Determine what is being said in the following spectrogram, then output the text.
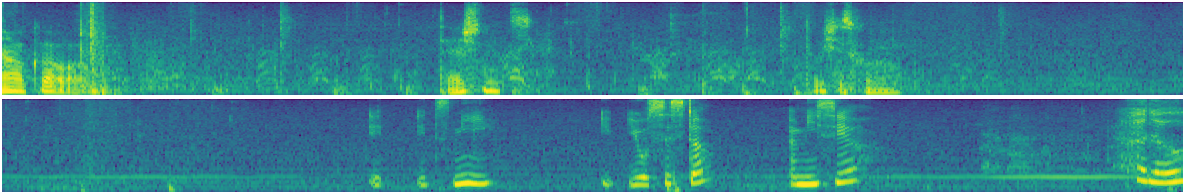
Naokoło. Też nic. Tu się schował. It, it's me. your sister, Amicia? Hello.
